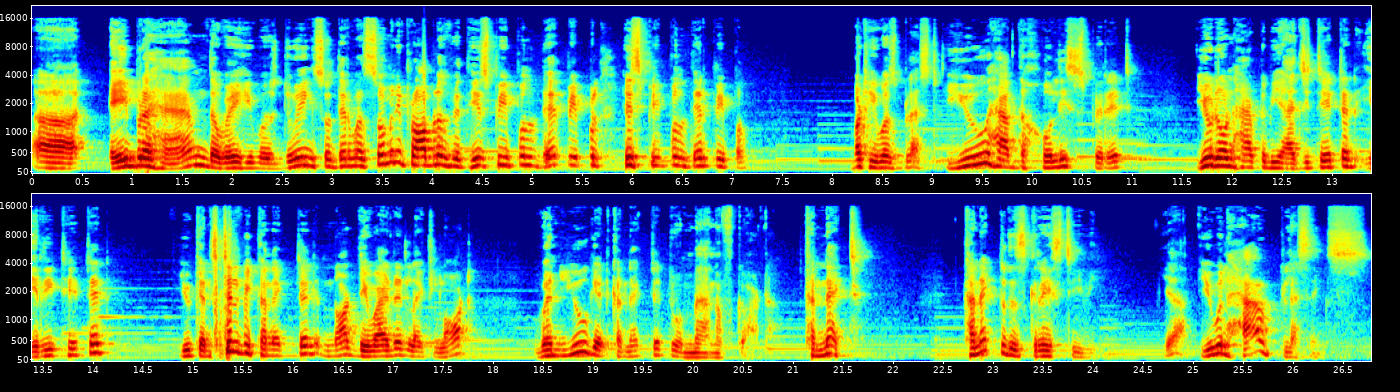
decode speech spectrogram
uh, Abraham the way he was doing, so there was so many problems with his people, their people, his people, their people. But he was blessed. You have the Holy Spirit. You don't have to be agitated, irritated. You can still be connected, not divided like Lot. When you get connected to a man of God, connect connect to this Grace TV. Yeah, you will have blessings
